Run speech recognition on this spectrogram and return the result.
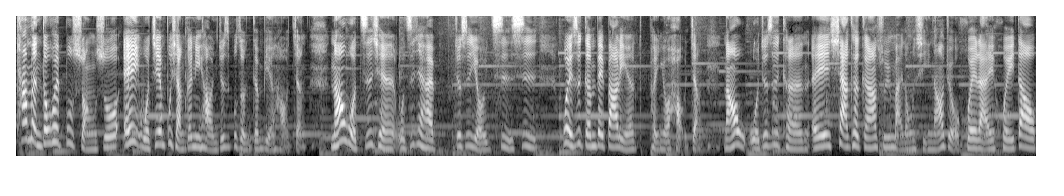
他们都会不爽，说：“哎、我今天不想跟你好，你就是不准跟别人好这样。”然后我之前，我之前还就是有一次是，我也是跟被霸凌的朋友好这样，然后我就是可能哎、下课跟他出去买东西，然后就回来回到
